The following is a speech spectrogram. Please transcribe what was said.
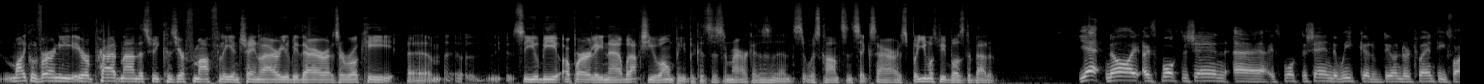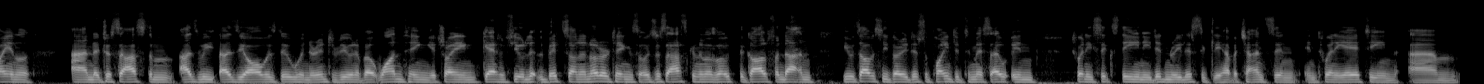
Michael Verney, you're a proud man this week because you're from Offaly and Shane Lowry, you'll be there as a rookie. Um, so you'll be up early now. Well, actually, you won't be because it's America, isn't it? It's Wisconsin, six hours. But you must be buzzed about it. Yeah, no, I, I spoke to Shane. Uh, I spoke to Shane the week of the under 20 final and I just asked him, as we as you always do when you're interviewing about one thing, you try and get a few little bits on another thing. So I was just asking him about the golf and that, and he was obviously very disappointed to miss out in 2016. He didn't realistically have a chance in in 2018, um,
